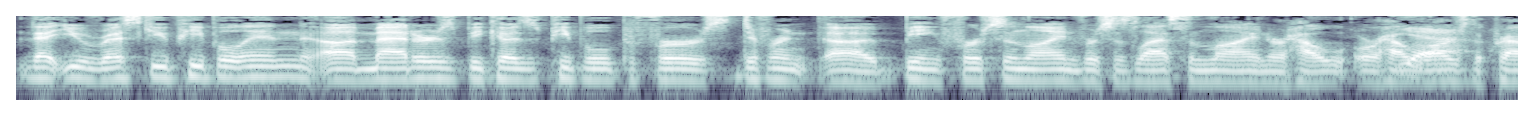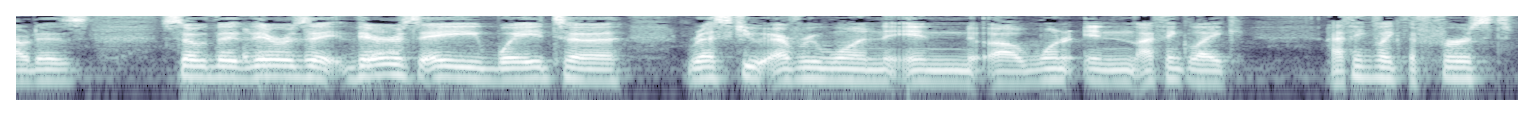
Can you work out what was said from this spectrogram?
that you rescue people in uh, matters because people prefer different uh, being first in line versus last in line or how or how large the crowd is. So the, there is a there is a way to rescue everyone in uh, one in I think like I think like the first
